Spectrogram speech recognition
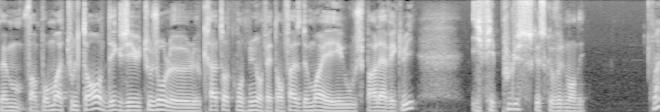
même, enfin pour moi tout le temps, dès que j'ai eu toujours le, le créateur de contenu en fait en face de moi et où je parlais avec lui, il fait plus que ce que vous demandez. Ouais.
